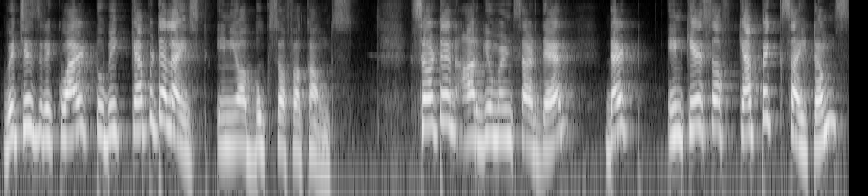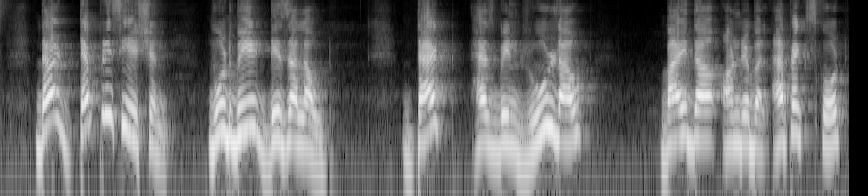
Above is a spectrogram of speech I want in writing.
which is required to be capitalized in your books of accounts. Certain arguments are there that in case of capex items, the depreciation would be disallowed. that has been ruled out by the Honorable Apex Court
